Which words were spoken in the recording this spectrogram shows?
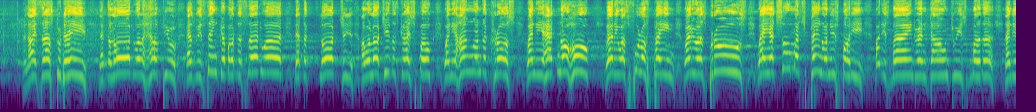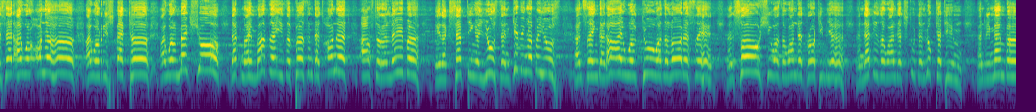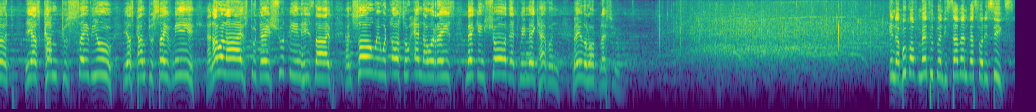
And I trust today that the Lord will help you as we think about the third word that the Lord, our Lord Jesus Christ spoke when he hung on the cross, when he had no hope, where he was full of pain, where he was bruised, where he had so much pain on his body, but his mind went down to his mother and he said, I will honor her, I will respect her, I will make sure that my mother is a person that's honored after a labor in accepting a youth and giving up a youth and saying that I will do what the Lord has said. And so she was the one that brought him here. And that is the one that stood and looked at him and remembered he has come to save you. He has come to save me. And our lives today should be in his life. And so we would also end our race making sure that we make heaven. May the Lord bless you. In the book of Matthew 27, verse 46.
